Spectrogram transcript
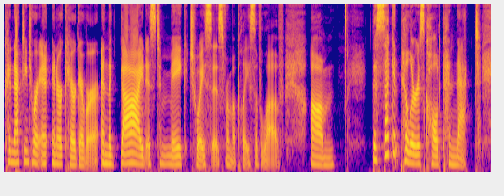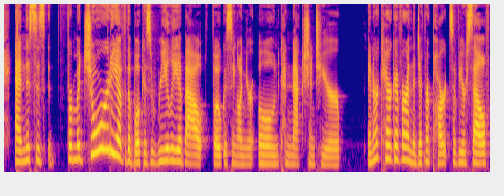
connecting to our inner caregiver and the guide is to make choices from a place of love. Um, the second pillar is called connect. And this is for majority of the book is really about focusing on your own connection to your inner caregiver and the different parts of yourself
